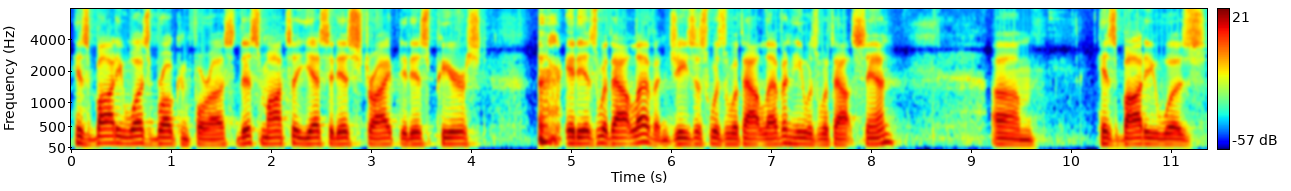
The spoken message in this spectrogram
his body was broken for us. This matzah, yes, it is striped, it is pierced, it is without leaven. Jesus was without leaven, he was without sin. Um, his body was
